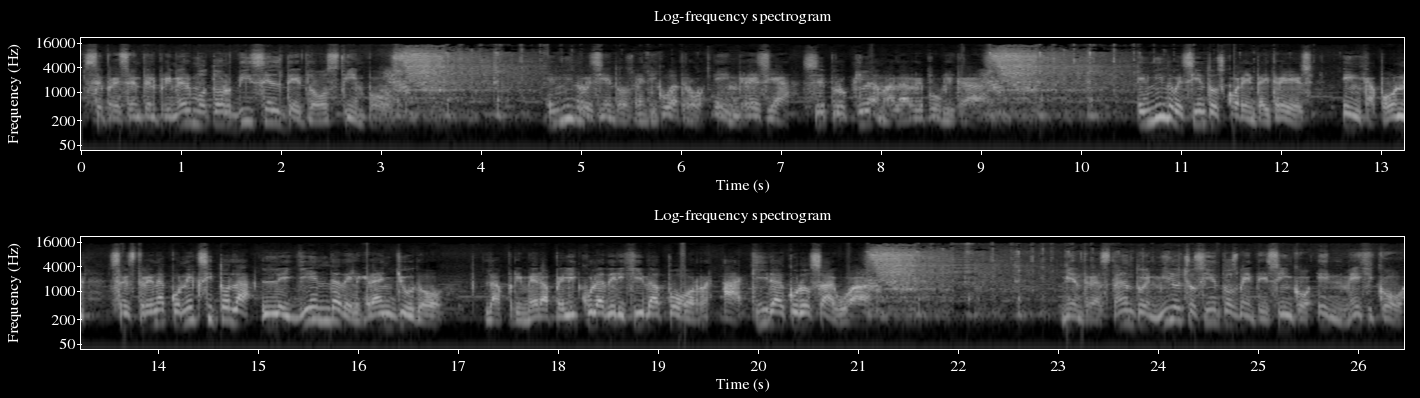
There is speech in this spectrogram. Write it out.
se presenta el primer motor diésel de dos tiempos. En 1924, en Grecia, se proclama la República. En 1943, en Japón, se estrena con éxito La leyenda del gran judo, la primera película dirigida por Akira Kurosawa. Mientras tanto, en 1825, en México,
